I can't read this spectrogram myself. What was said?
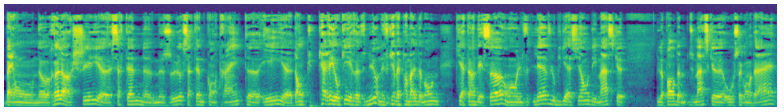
ben on a relâché euh, certaines mesures, certaines contraintes euh, et euh, donc karaoké est revenu. On a vu qu'il y avait pas mal de monde qui attendait ça. On lève l'obligation des masques, le port du masque au secondaire.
